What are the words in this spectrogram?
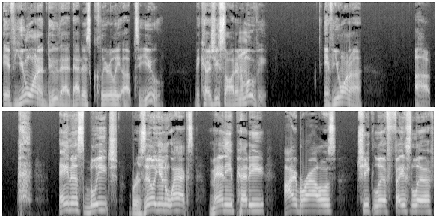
if you want to do that, that is clearly up to you because you saw it in a movie. If you want to uh, anus bleach, Brazilian wax, mani pedi, eyebrows, cheek lift, facelift,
